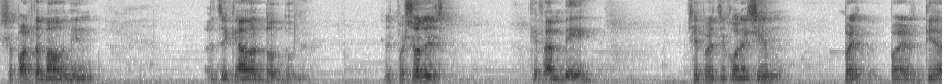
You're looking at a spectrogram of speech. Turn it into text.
se porta malament, ens calen tot d'una. Les persones que fan bé, sempre ens coneixem per, perquè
